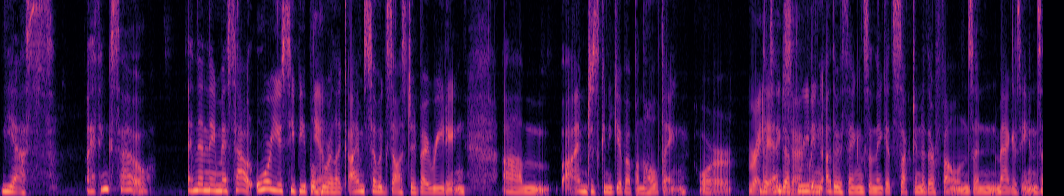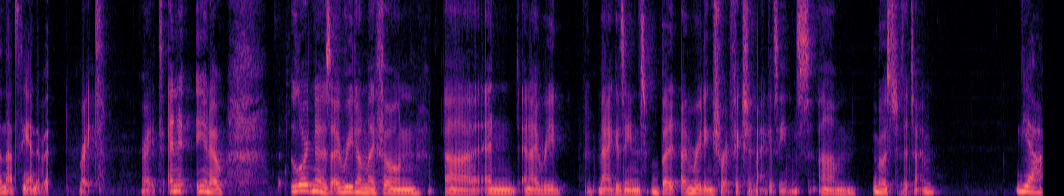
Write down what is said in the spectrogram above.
Yes, I think so and then they miss out. Or you see people yeah. who are like, I'm so exhausted by reading, um, I'm just going to give up on the whole thing. Or right, they end exactly. up reading other things and they get sucked into their phones and magazines, and that's the end of it. Right, right. And, it, you know, Lord knows I read on my phone uh, and, and I read magazines, but I'm reading short fiction magazines um, most of the time. Yeah,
